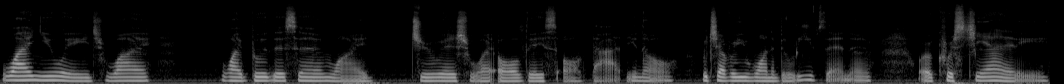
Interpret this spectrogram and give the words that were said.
why New Age, why why Buddhism, why Jewish, why all this, all that, you know, whichever you want to believe in, or, or Christianity.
